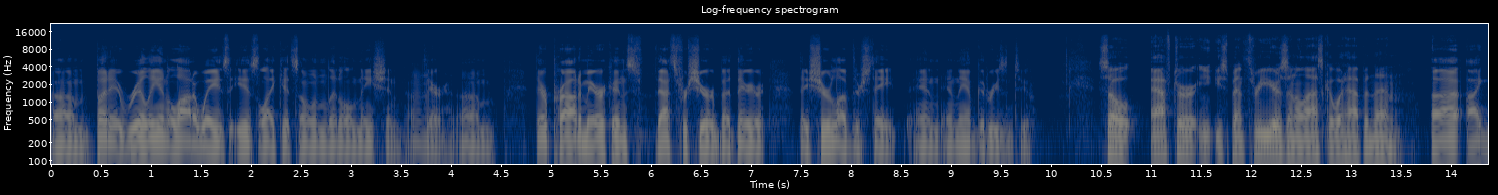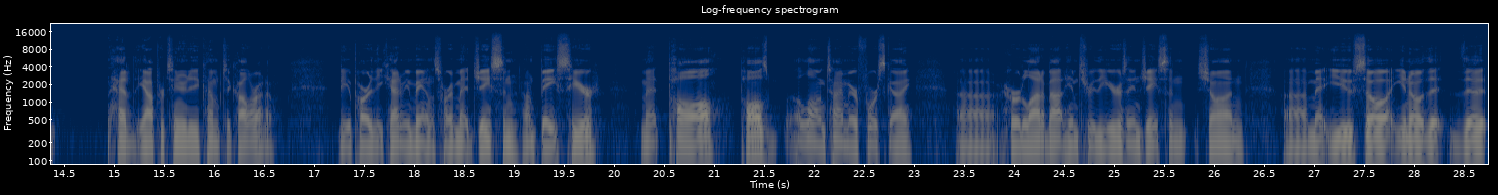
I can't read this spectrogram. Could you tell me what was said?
um, but it really, in a lot of ways, is like its own little nation up mm. there. Um, they're proud Americans, that's for sure, but they're they sure love their state, and and they have good reason to. So after you spent three years in Alaska, what happened then? Uh, I had the opportunity to come to Colorado be a part of the Academy Band. That's where I met Jason on bass here. Met Paul. Paul's a longtime Air Force guy. Uh, heard a lot about him through the years, and Jason, Sean, uh, met you. So you know the the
